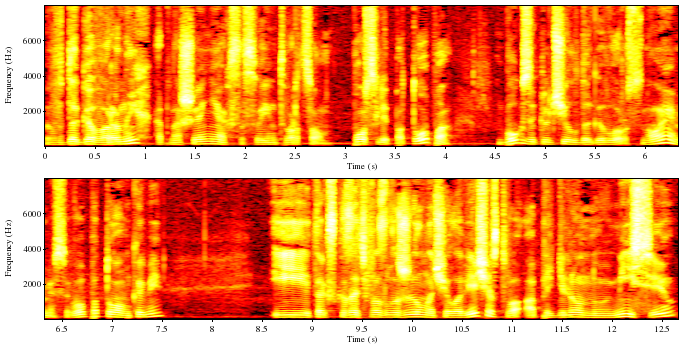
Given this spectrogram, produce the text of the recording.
в договорных отношениях со своим Творцом. После потопа Бог заключил договор с Ноем с его потомками и, так сказать, возложил на человечество определенную миссию,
